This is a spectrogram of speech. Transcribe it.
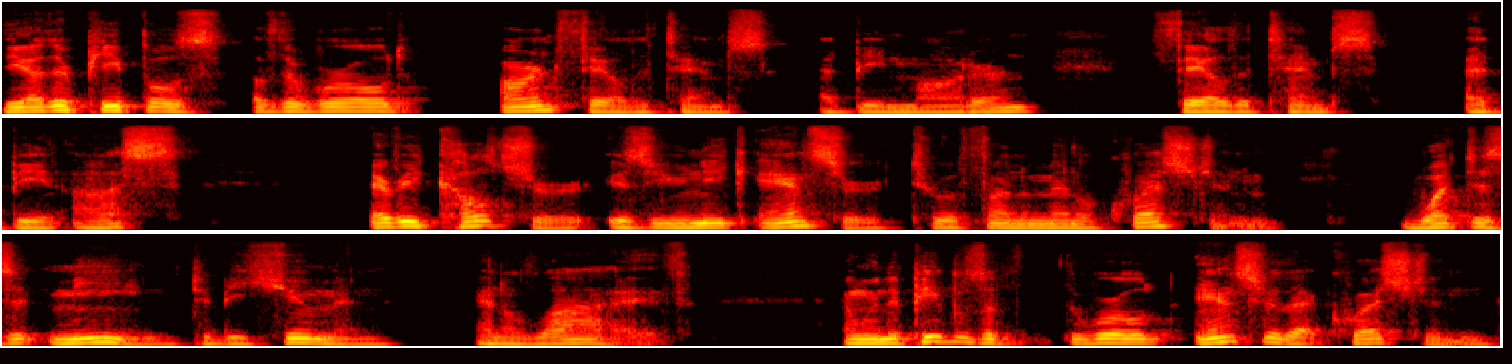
The other peoples of the world aren't failed attempts at being modern, failed attempts at being us. Every culture is a unique answer to a fundamental question what does it mean to be human and alive? And when the peoples of the world answer that question,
